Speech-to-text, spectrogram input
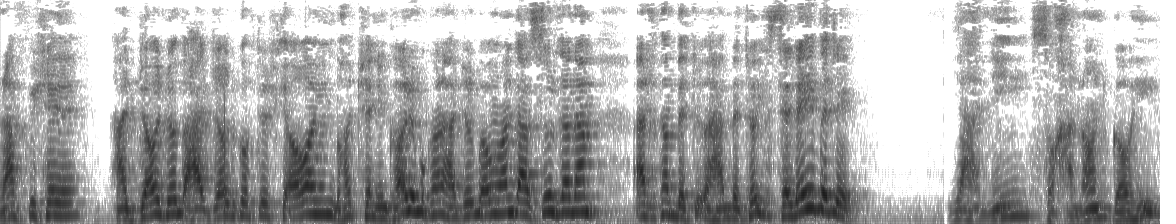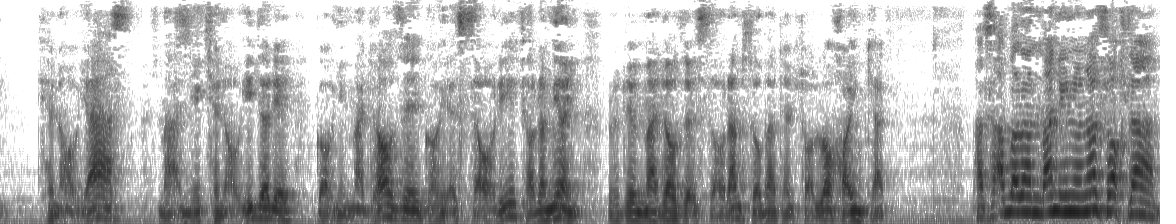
رفت پیش حجاج به حجاج گفتش که آقا این بخواد چنین کاری بکنه. حجاج بابا من دستور زدم از کنم به تو, تو بده. یعنی سخنان گاهی کنایه است معنی کنایی داره. گاهی مجازه گاهی استعاریه که حالا میاییم راجع مجاز استعارم صحبت انشالله خواهیم کرد. پس اولا من اینو نساختم.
